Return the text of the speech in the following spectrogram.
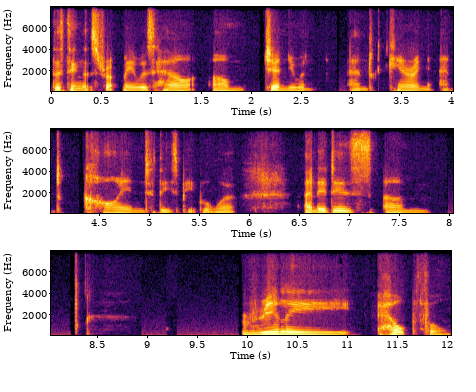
the thing that struck me was how um, genuine and caring and kind these people were. And it is um, really helpful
